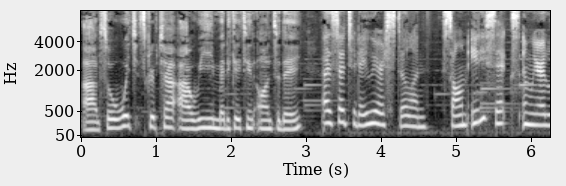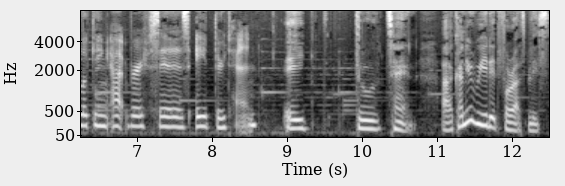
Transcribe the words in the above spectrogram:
Um, so, which scripture are we meditating on today? Uh, so, today we are still on Psalm 86 and we are looking at verses 8 through 10. 8 through 10. Uh, can you read it for us, please?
